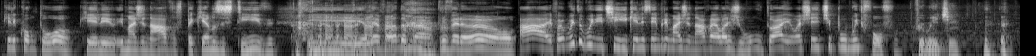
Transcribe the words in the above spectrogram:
que ele contou, que ele imaginava os pequenos Steve e levando pra, pro verão. Ai, foi muito bonitinho. E que ele sempre imaginava ela junto. Ai, eu achei, tipo, muito fofo. Foi bonitinho.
